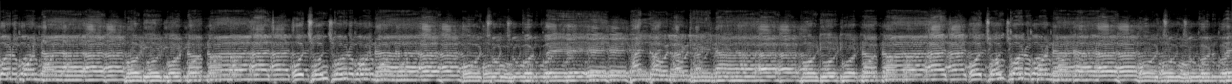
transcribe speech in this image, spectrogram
করব না। পড়িব নামাজ ওযু করব না। ওযু করতে ভালো লাগে না। পড়িব নামাজ ওযু করব না। ওযু করতে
